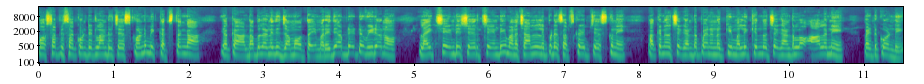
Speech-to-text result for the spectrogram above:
పోస్ట్ ఆఫీస్ అకౌంట్ ఇట్లాంటివి చేసుకోండి. మీకు ఖచ్చితంగా ఈ యొక్క డబ్బులు అనేది జమ అవుతాయి. మరి ఇదే అప్డేట్ వీడియోను లైక్ చేయండి షేర్ చేయండి. మన ఛానల్ని ఇప్పుడే సబ్స్క్రైబ్ చేసుకుని పక్కనే వచ్చే గంట పైన నొక్కి మళ్ళీ కింద వచ్చే గంటలో ఆలని పెట్టుకోండి.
